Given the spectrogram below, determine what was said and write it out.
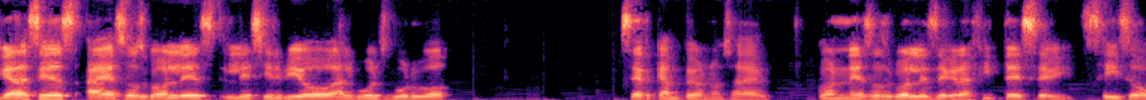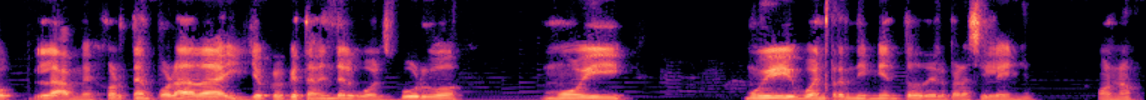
gracias a esos goles le sirvió al Wolfsburgo ser campeón. O sea, con esos goles de grafite se, hizo la mejor temporada y yo creo que también del Wolfsburgo. Muy, muy buen rendimiento del brasileño, ¿o no?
